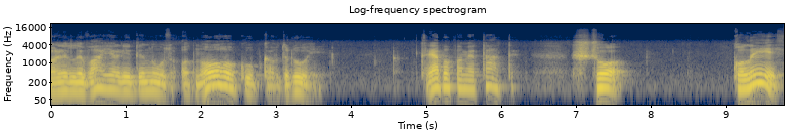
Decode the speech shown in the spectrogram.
переливає рідину з одного кубка в другий. Треба пам'ятати, що колись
